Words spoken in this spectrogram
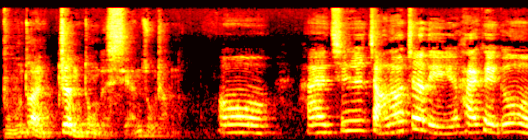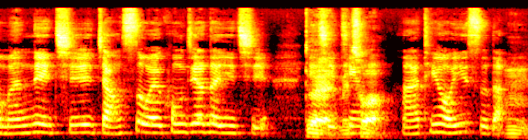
不断震动的弦组成的。哦，还其实讲到这里，还可以跟我们那期讲四维空间的一起一起听，啊，挺有意思的。嗯，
